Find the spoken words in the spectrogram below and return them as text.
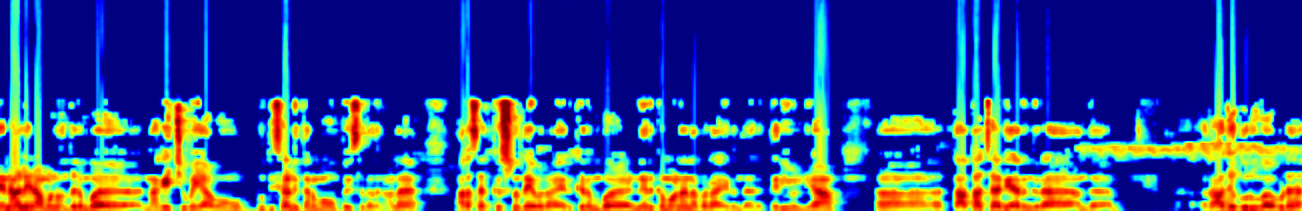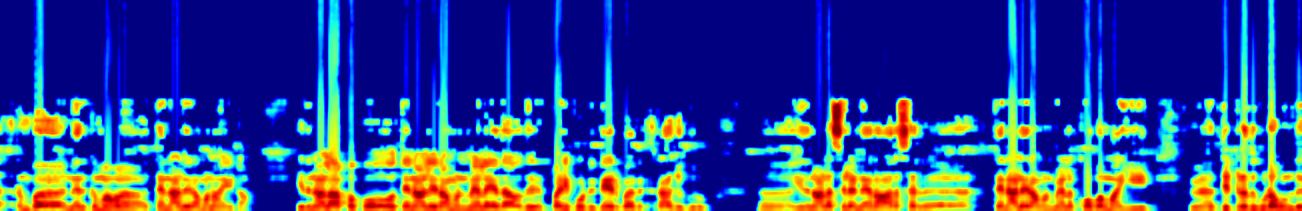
தெனாலிராமன் வந்து ரொம்ப நகைச்சுவையாகவும் புத்திசாலித்தனமாகவும் பேசுறதுனால அரசர் கிருஷ்ணதேவராயருக்கு ரொம்ப நெருக்கமான நபராக இருந்தார் தெரியும் இல்லையா? தாத்தாச்சாரியாருங்கிற அந்த ராஜகுருவை விட ரொம்ப நெருக்கமாக தெனாலிராமன் ஆயிட்டான். இதனால அப்பப்போ தெனாலிராமன் மேலே ஏதாவது பழி போட்டுகிட்டே இருப்பார் ராஜகுரு. இதனால் சில நேரம் அரசர் தெனாலிராமன் மேலே கோபமாகி திட்டுறது கூட உண்டு.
